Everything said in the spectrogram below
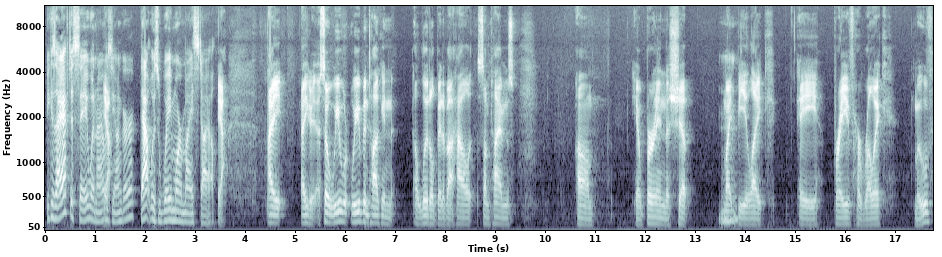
because i have to say when i was yeah. younger that was way more my style yeah i i agree so we were we've been talking a little bit about how sometimes um you know, burning the ship mm-hmm. might be like a brave, heroic move.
